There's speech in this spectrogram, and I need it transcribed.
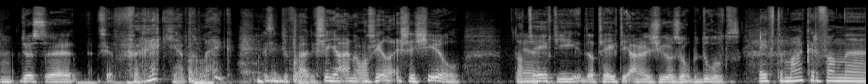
Ja. Dus uh, verrek, je hebt gelijk. Ik zeg, ja, en dat was heel essentieel. Dat, ja. heeft die, dat heeft die arrangeur zo bedoeld. Heeft de maker van uh,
